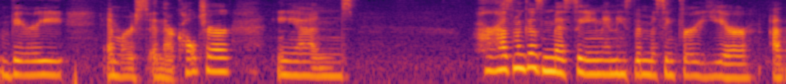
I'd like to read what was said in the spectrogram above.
very immersed in their culture and her husband goes missing and he's been missing for a year at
